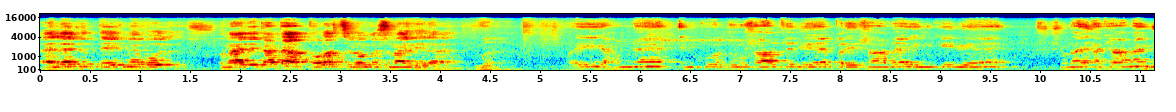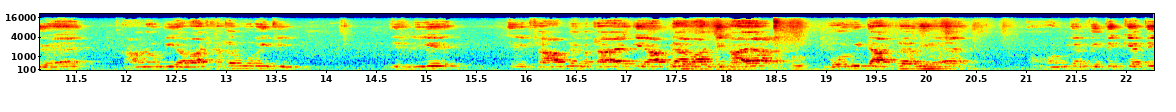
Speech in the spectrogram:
पहले जो तेज में बोल सुनाई देता था अब थोड़ा स्लो में सुनाई दे रहा है। भाई हमने इनको दो साल से जो है परेशान है इनके जो है सुनाई अचानक जो है कानों की आवाज़ ख़त्म हो गई थी। इसलिए एक साहब ने बताया कि आपने आवाज़ दिखाया वो भी डॉक्टर जो है होम्योपैथिक कहते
